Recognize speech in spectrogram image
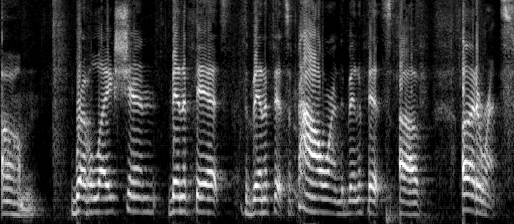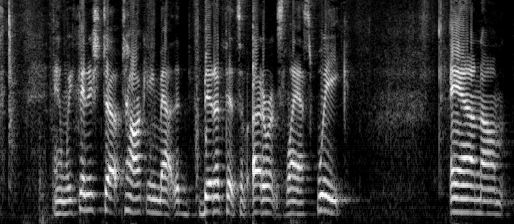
um, revelation benefits, the benefits of power, and the benefits of utterance. And we finished up talking about the benefits of utterance last week. And um,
